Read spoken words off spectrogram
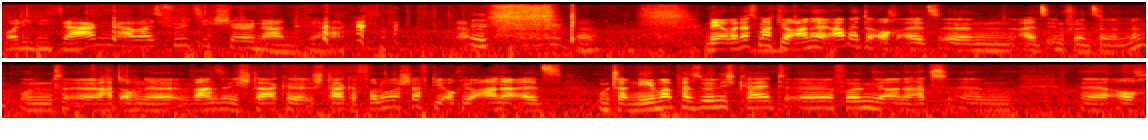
wollte ich nicht sagen, aber es fühlt sich schön an. Ja. Ja. Ja. Nee, aber das macht Joanna. Er arbeitet auch als, ähm, als Influencerin ne? und äh, hat auch eine wahnsinnig starke, starke Followerschaft, die auch Joanna als Unternehmerpersönlichkeit äh, folgen. Joanna hat ähm, äh, auch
